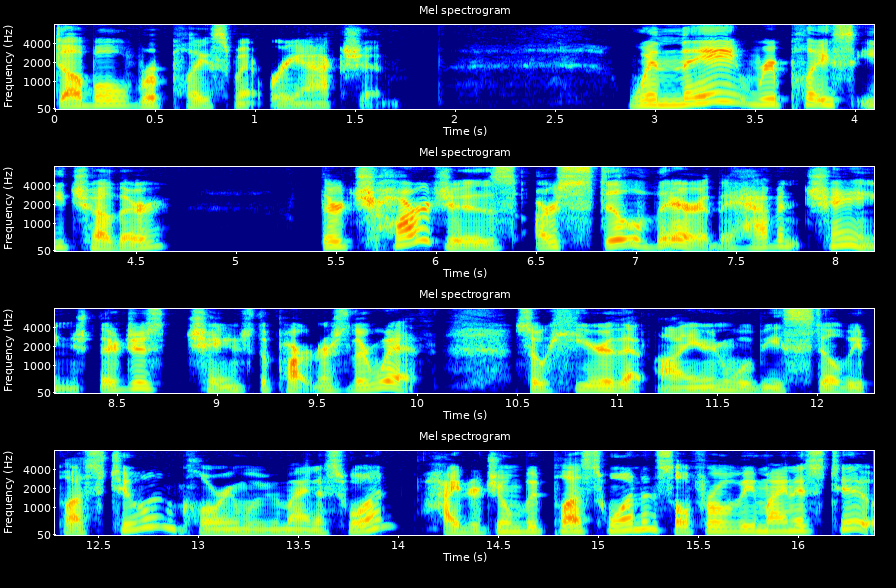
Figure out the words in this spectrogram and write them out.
double replacement reaction. When they replace each other, Their charges are still there. They haven't changed. They're just changed the partners they're with. So here that iron will be still be plus 2 and chlorine will be minus 1, hydrogen will be plus 1 and sulfur will be minus 2.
